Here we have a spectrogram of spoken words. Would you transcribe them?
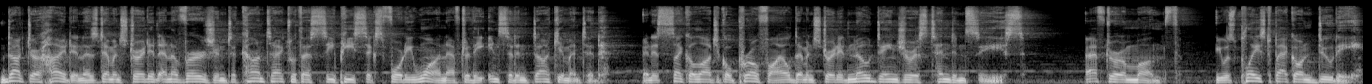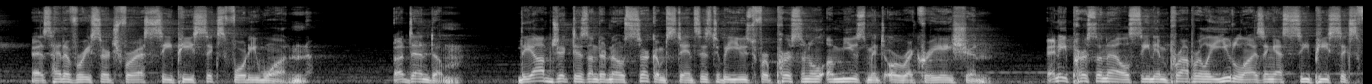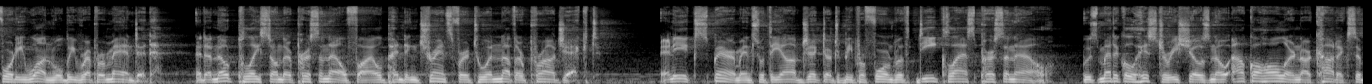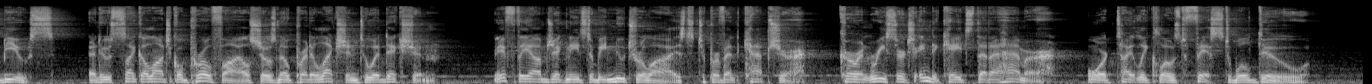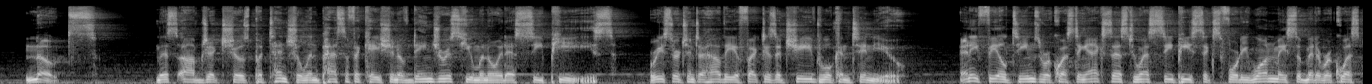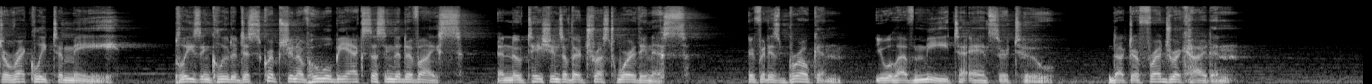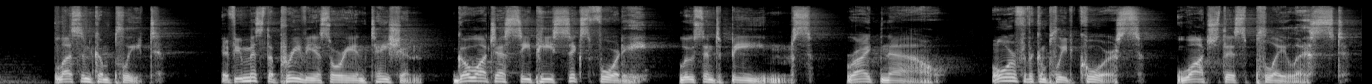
Dr. Hayden has demonstrated an aversion to contact with SCP 641 after the incident documented and his psychological profile demonstrated no dangerous tendencies. After a month, he was placed back on duty as head of research for SCP-641. Addendum The object is under no circumstances to be used for personal amusement or recreation. Any personnel seen improperly utilizing SCP-641 will be reprimanded, and a note placed on their personnel file pending transfer to another project. Any experiments with the object are to be performed with D-Class personnel, whose medical history shows no alcohol or narcotics abuse, and whose psychological profile shows no predilection to addiction. If the object needs to be neutralized to prevent capture, current research indicates that a hammer, or tightly closed fist, will do. Notes This object shows potential in pacification of dangerous humanoid SCPs. Research into how the effect is achieved will continue. Any field teams requesting access to SCP-641 may submit a request directly to me. Please include a description of who will be accessing the device and notations of their trustworthiness. If it is broken, you will have me to answer to. Dr. Frederick Hayden. Lesson complete. If you missed the previous orientation, go watch SCP 640 Lucent Beams right now. Or for the complete course, watch this playlist.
